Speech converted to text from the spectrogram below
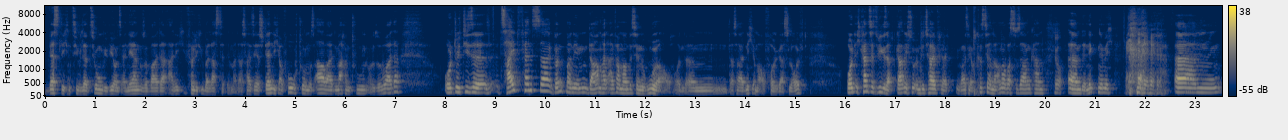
westlichen Zivilisation, wie wir uns ernähren und so weiter, eigentlich völlig überlastet immer. Das heißt, er ist ständig auf Hochtouren, muss arbeiten, machen, tun und so weiter. Und durch diese Zeitfenster gönnt man dem Darm halt einfach mal ein bisschen Ruhe auch und ähm, dass er halt nicht immer auf Vollgas läuft. Und ich kann es jetzt, wie gesagt, gar nicht so im Detail, vielleicht, ich weiß nicht, ob Christian da auch noch was zu sagen kann. Ja. Ähm, der nickt nämlich. ähm,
